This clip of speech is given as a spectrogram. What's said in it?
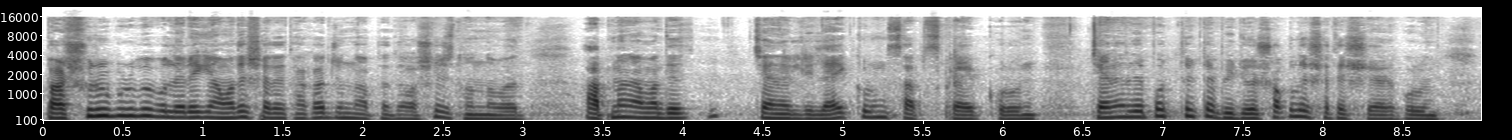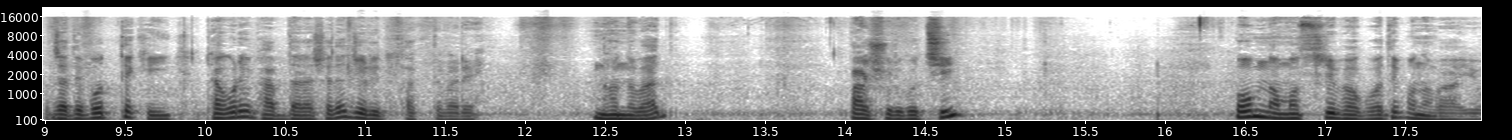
পাঠ শুরুর পূর্বে বলে রেখে আমাদের সাথে থাকার জন্য আপনাদের অশেষ ধন্যবাদ। আপনারা আমাদের চ্যানেলটি লাইক করুন, সাবস্ক্রাইব করুন, চ্যানেলের প্রত্যেকটা ভিডিও সকলের সাথে শেয়ার করুন, যাতে প্রত্যেকেই ঠাকুরের ভাবধারার সাথে জড়িত থাকতে পারে। ধন্যবাদ। পাঠ শুরু করছি। ওম নম শ্রী ভগবতী প্রণবায়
